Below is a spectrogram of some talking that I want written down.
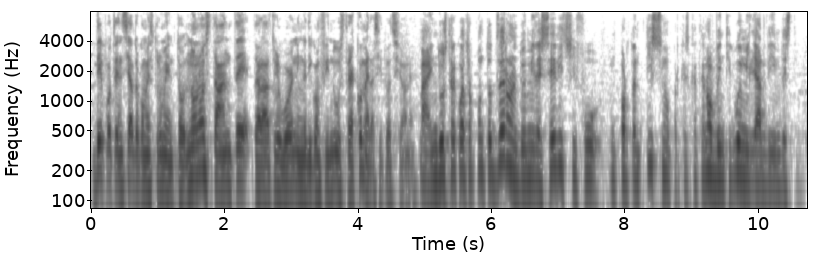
depotenziato come strumento, nonostante tra l'altro il warning di Confindustria. Com'è la situazione? Ma Industria 4.0 nel 2016 fu importantissimo perché scatenò 22 miliardi di investimenti.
